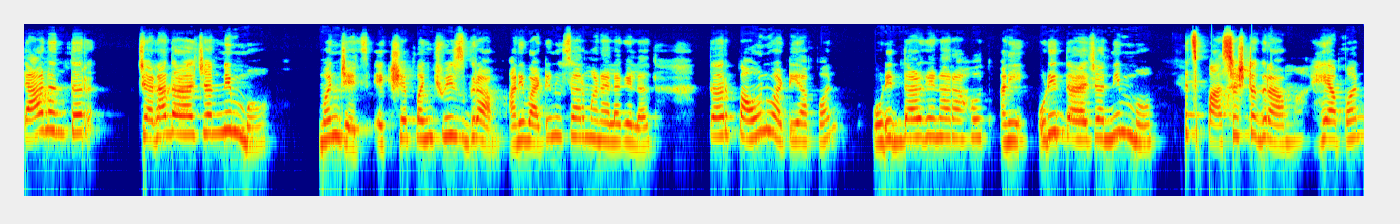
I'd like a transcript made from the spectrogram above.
त्यानंतर चना डाळाच्या निम्म म्हणजेच एकशे पंचवीस ग्राम आणि वाटीनुसार म्हणायला गेलं तर पाऊन वाटी आपण उडीद डाळ घेणार आहोत आणि उडीद डाळाच्या निम्म पासष्ट ग्राम हे आपण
